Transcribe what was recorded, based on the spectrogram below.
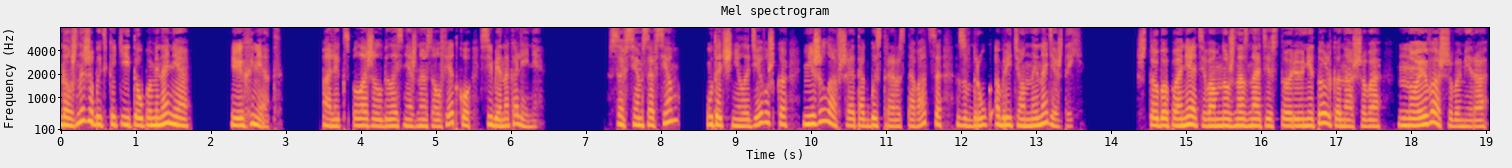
Должны же быть какие-то упоминания...» «Их нет». Алекс положил белоснежную салфетку себе на колени. «Совсем-совсем?» — уточнила девушка, не желавшая так быстро расставаться с вдруг обретенной надеждой. «Чтобы понять, вам нужно знать историю не только нашего, но и вашего мира.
